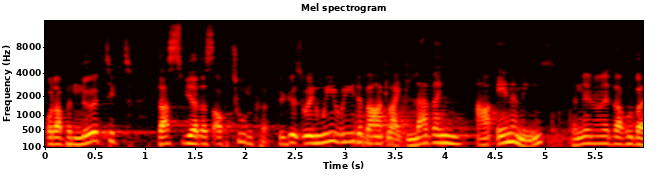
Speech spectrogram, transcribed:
oder benötigt, dass wir das auch tun können. Because when we read about like loving our enemies, Denn wenn wir darüber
